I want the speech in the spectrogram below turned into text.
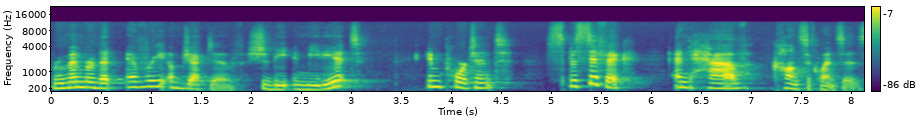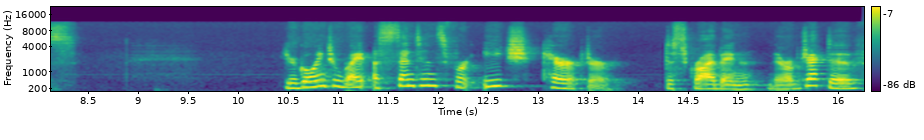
Remember that every objective should be immediate, important, specific, and have consequences. You're going to write a sentence for each character describing their objective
